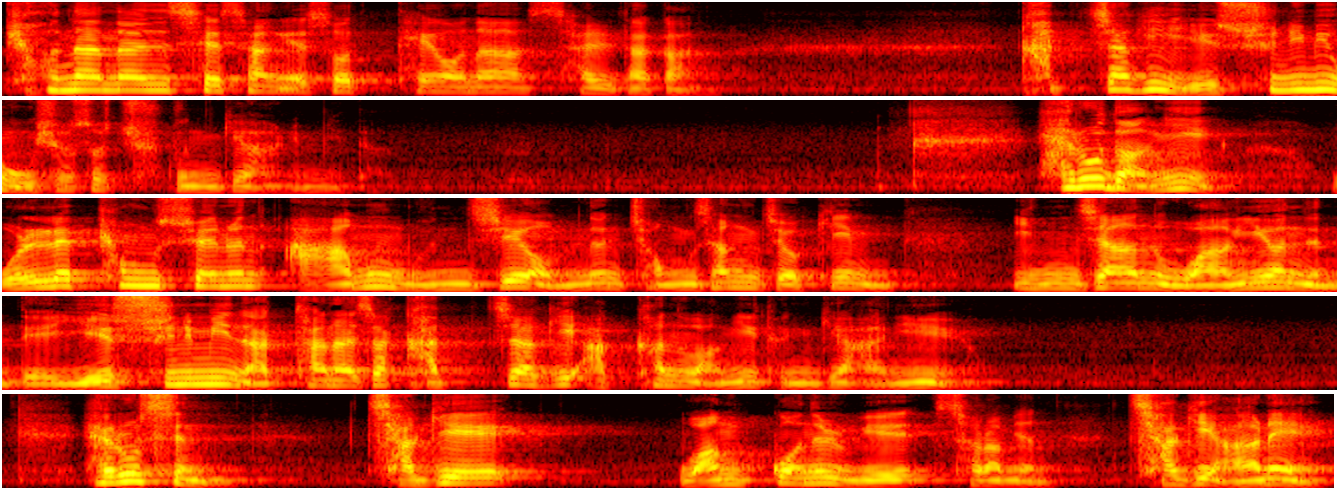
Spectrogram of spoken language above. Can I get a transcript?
편안한 세상에서 태어나 살다가 갑자기 예수님이 오셔서 죽은 게 아닙니다. 헤로당이 원래 평소에는 아무 문제 없는 정상적인 인자한 왕이었는데 예수님이 나타나자 갑자기 악한 왕이 된 게 아니에요. 헤롯은 자기의 왕권을 위해 서라면 자기 아내,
